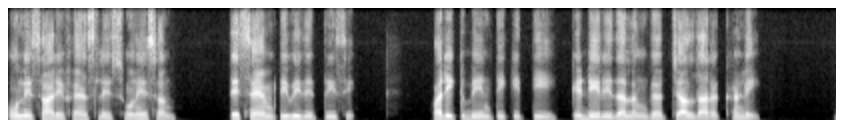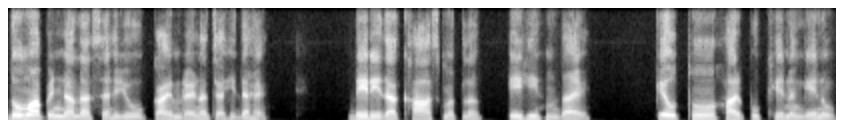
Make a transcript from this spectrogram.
ਉਹਨੇ ਸਾਰੇ ਫੈਸਲੇ ਸੁਣੇ ਸਨ ਤੇ ਸਹਿਮਤੀ ਵੀ ਦਿੱਤੀ ਸੀ। ਪਰ ਇੱਕ ਬੇਨਤੀ ਕੀਤੀ ਕਿ ਡੇਰੇ ਦਾ ਲੰਗਰ ਚੱਲਦਾ ਰੱਖਣ ਲਈ ਦੋਵਾਂ ਪਿੰਡਾਂ ਦਾ ਸਹਿਯੋਗ ਕਾਇਮ ਰਹਿਣਾ ਚਾਹੀਦਾ ਹੈ। ਡੇਰੇ ਦਾ ਖਾਸ ਮਤਲਬ ਇਹੀ ਹੁੰਦਾ ਹੈ ਕਿ ਉੱਥੋਂ ਹਰ ਭੁੱਖੇ ਨੰਗੇ ਨੂੰ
